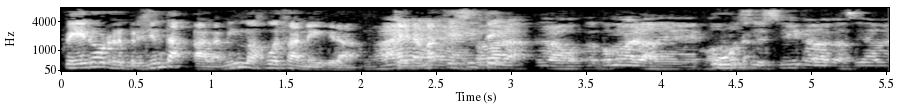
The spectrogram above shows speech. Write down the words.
pero representa a la misma jueza negra. No que nada más que existe. como la- la- ¿Cómo era? De cuando lo que hacía de...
